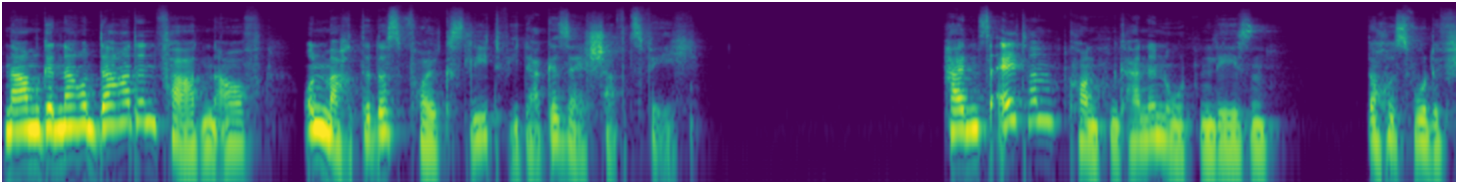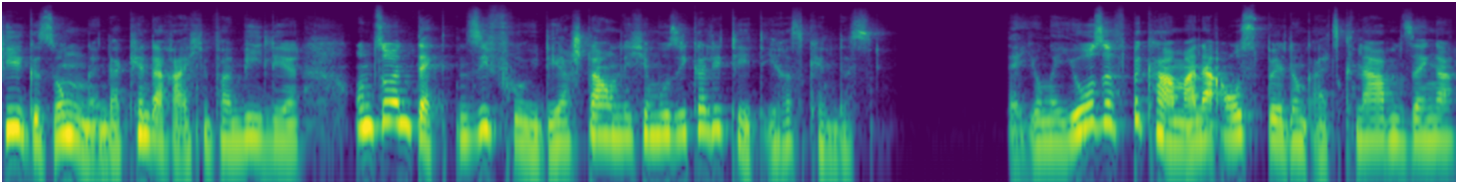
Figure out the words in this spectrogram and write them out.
nahm genau da den Faden auf und machte das Volkslied wieder gesellschaftsfähig. Haydns Eltern konnten keine Noten lesen. Doch es wurde viel gesungen in der kinderreichen Familie, und so entdeckten sie früh die erstaunliche Musikalität ihres Kindes. Der junge Josef bekam eine Ausbildung als Knabensänger,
